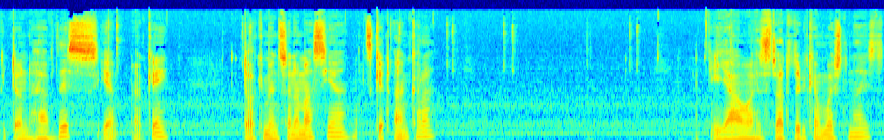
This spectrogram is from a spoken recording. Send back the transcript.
we don't have this. Yep, okay. Documents on Amasya. Let's get Ankara. Yao has started to become westernized.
